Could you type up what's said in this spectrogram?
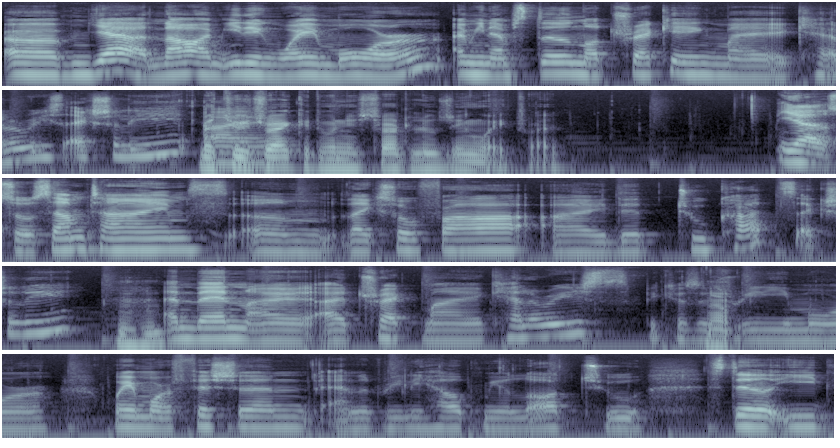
Um, yeah, now I'm eating way more. I mean, I'm still not tracking my calories actually. But you track it when you start losing weight, right? Yeah, so sometimes, um, like so far, I did two cuts actually, mm-hmm. and then I, I tracked my calories because it's Yeah. really more, way more efficient, and it really helped me a lot to still eat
